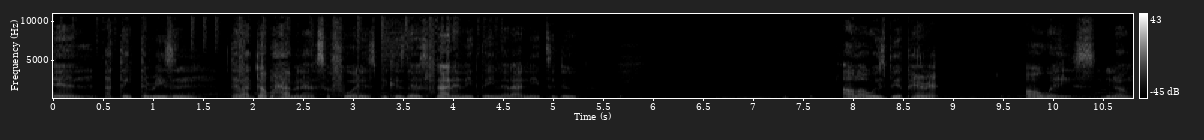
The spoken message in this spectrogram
And I think the reason that I don't have an answer for it is because there's not anything that I need to do. I'll always be a parent, always, you know,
